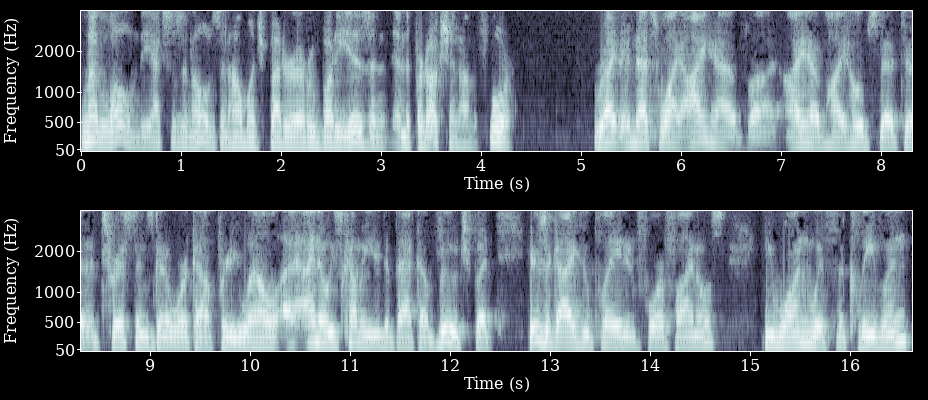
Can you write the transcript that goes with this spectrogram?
let alone the x's and o's and how much better everybody is and, and the production on the floor Right, and that's why I have uh, I have high hopes that uh, Tristan's going to work out pretty well. I, I, know he's coming in to back up Vooch, but here's a guy who played in four finals. He won with the Cleveland,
